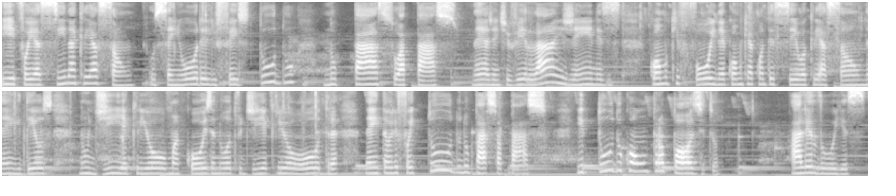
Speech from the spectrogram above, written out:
E foi assim na criação. O Senhor, ele fez tudo no passo a passo, né? A gente vê lá em Gênesis como que foi, né? Como que aconteceu a criação, né? E Deus num dia criou uma coisa, no outro dia criou outra, né? Então ele foi tudo no passo a passo e tudo com um propósito. Aleluias.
